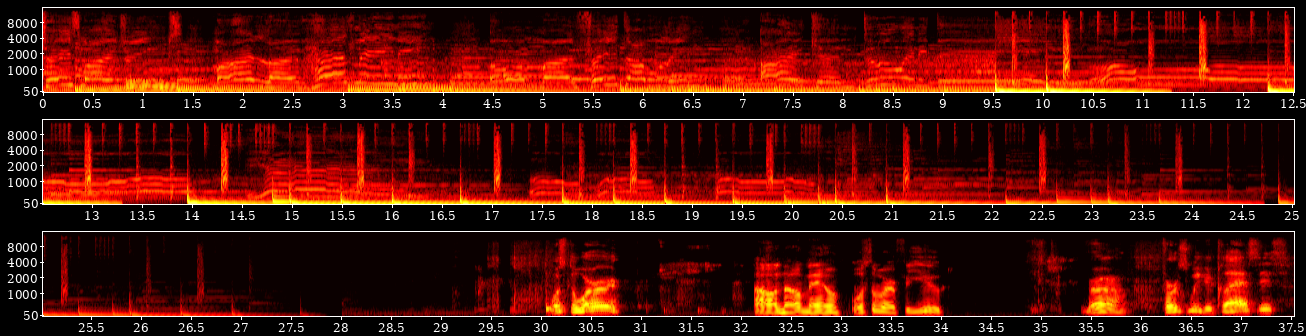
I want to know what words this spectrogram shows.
chase the word, I don't know, man. What's the word for you? bro? First week of classes?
